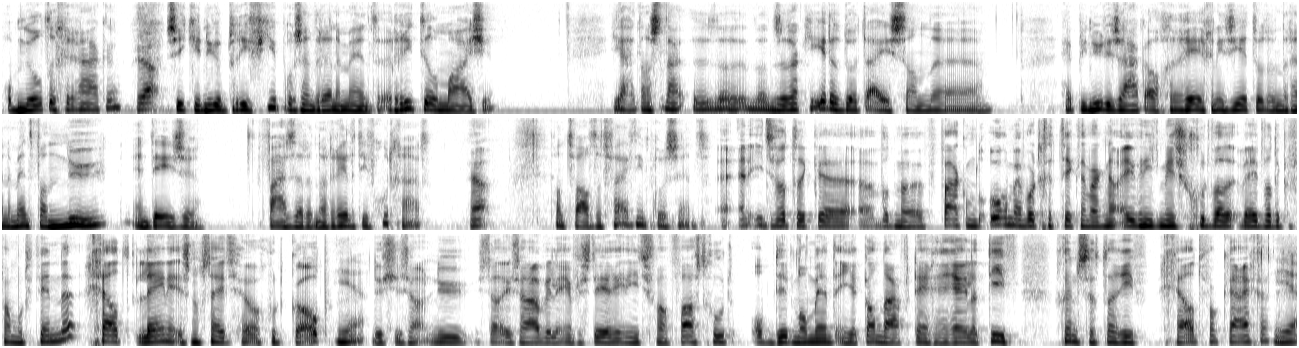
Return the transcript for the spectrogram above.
op nul te geraken. Ja. Zit je nu op 3, 4% rendement, retail marge, ja, dan, eh, dan dan zak je eerder door het ijs. Dan heb je nu de zaak al gereorganiseerd tot een rendement van nu, in deze fase dat het nog relatief goed gaat, Ja. van 12 tot 15%. En iets wat, ik, eh, wat me vaak om de oren mee wordt getikt... en waar ik nou even niet meer zo goed weet wat ik ervan moet vinden. Geld lenen is nog steeds heel goedkoop. Ja. Dus je zou nu, stel je zou willen investeren in iets van vastgoed op dit moment... en je kan daar tegen een relatief gunstig tarief geld voor krijgen. Ja.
